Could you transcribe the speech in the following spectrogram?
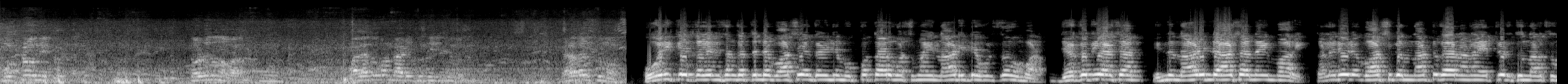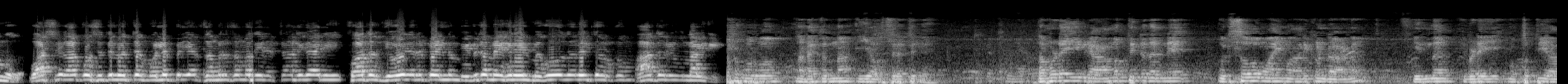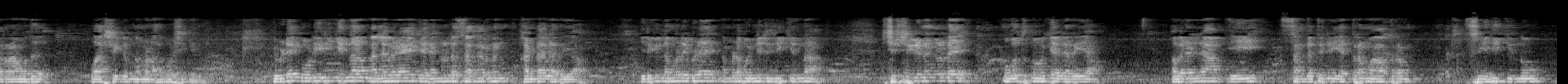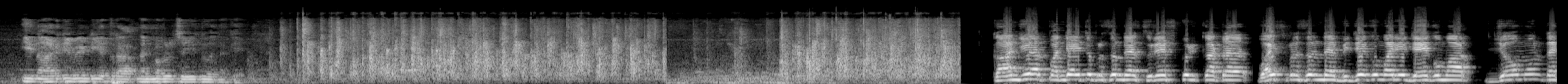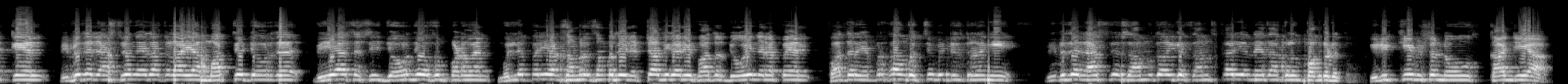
മുട്ടൊന്നിട്ടുണ്ട് തൊഴുതെന്ന് പറഞ്ഞു. വലതുകൊണ്ട് അടിച്ചു തിരിച്ചു നോക്കി. ഓരിക്കൽ കളരി സംഘത്തിന്റെ വാർഷികം കഴിഞ്ഞ മുപ്പത്തി ആറ് വർഷമായി നാടിന്റെ ഉത്സവമാണ്. ജഗതി ആശാൻ ഇന്ന് നാടിന്റെ ആശാനായി മാറി. കളരിയുടെ വാർഷികം നാട്ടുകാരാണ് ഏറ്റെടുത്ത് നടത്തുന്നത്. വാർഷികാഘോഷത്തിൽ വെച്ച് മുല്ലപ്പെരിയാർ സമരസമിതി രക്ഷാധികാരി ഫാദർ ജോയി നിരപ്പേലിനും വിവിധ മേഖലയിൽ മികവ് തെളിയിച്ചവർക്കും ആദരവ് നൽകി. പൂർവം നടക്കുന്ന ഈ അവസരത്തിൽ നമ്മുടെ ഈ ഗ്രാമത്തിന്റെ തന്നെ ഉത്സവമായി മാറിക്കൊണ്ടാണ് ഇന്ന് ഇവിടെ ഈ മുപ്പത്തിയാറാമത് വാർഷികം നമ്മൾ ആഘോഷിക്കുന്നു. ഇവിടെ കൂടിയിരിക്കുന്ന നല്ലവരായ ജനങ്ങളുടെ സഹകരണം കണ്ടാൽ അറിയാം. ഇല്ലെങ്കിൽ നമ്മളിവിടെ നമ്മുടെ മുന്നിലിരിക്കുന്ന ശിഷ്യഗണങ്ങളുടെ മുഖത്ത് നോക്കിയാൽ അറിയാം. അവരെല്ലാം ഈ സംഘത്തിനെ എത്രമാത്രം സ്നേഹിക്കുന്നു ഈ നാടിനു വേണ്ടി എത്ര നന്മകൾ ചെയ്യുന്നു എന്നൊക്കെ. Kanchiyar panchayat president Suresh Kuzhikkatt vice president Vijayakumari Jayakumar Jomon Thekkel വിവിധ രാഷ്ട്രീയ നേതാക്കളായ Mathew George V R Sasi George Joseph Padavan Mullaperiyar സമരസമിതി രക്ഷാധികാരി father Joy Nirappel father Abraham Kochuveettil തുടങ്ങി വിവിധ രാഷ്ട്രീയ സാമുദായിക സാംസ്കാരിക നേതാക്കളും പങ്കെടുത്തു. Idukki vision news Kanchiyar.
